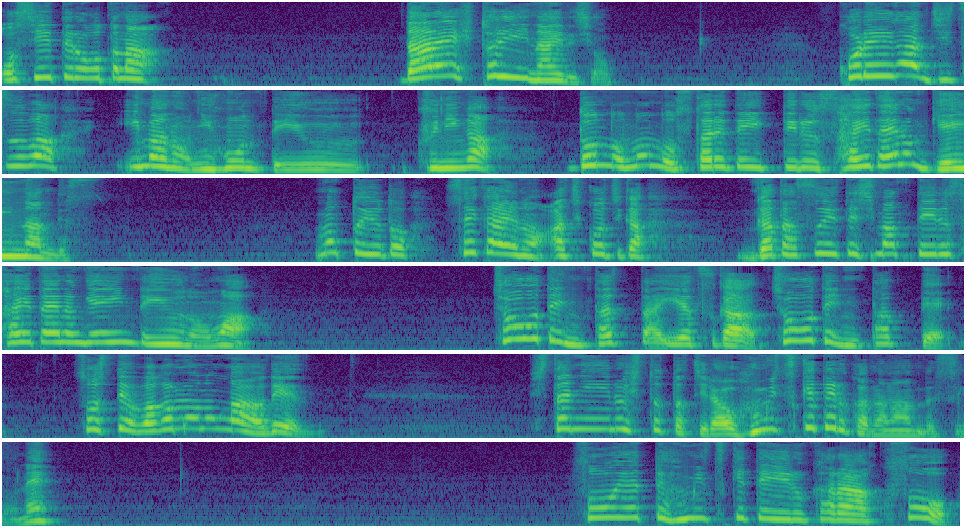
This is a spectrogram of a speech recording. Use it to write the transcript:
教えてる大人誰一人いないでしょこれが実は今の日本っていう国がどんどんどんどん廃れていっている最大の原因なんです。もっと言うと世界のあちこちがガタついてしまっている最大の原因っていうのは頂点に立ちたいやつが頂点に立ってそして我が物側で下にいる人たちらを踏みつけてるからなんですよね。そうやって踏みつけているからこそ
